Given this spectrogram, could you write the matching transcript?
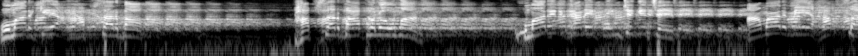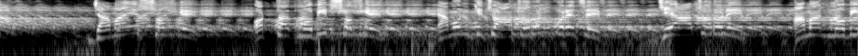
উমারকে হাফসার বাপ। হাফসার বাপ হলো উমার। উমারের কানে পৌঁছে গেছে। আমার মেয়ে হাফসা। জামাইয়ের সঙ্গে, অর্থাৎ নবীর সঙ্গে এমন কিছু আচরণ করেছে, যে আচরণে আমার নবী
